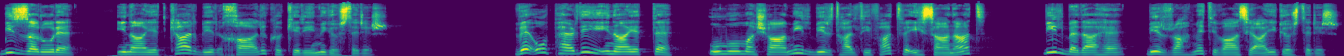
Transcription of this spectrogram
biz zarure inayetkar bir Halık-ı Kerim'i gösterir. Ve o perde-i inayette umuma şamil bir taltifat ve ihsanat, bilbedahe bir rahmet-i vasiayı gösterir.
